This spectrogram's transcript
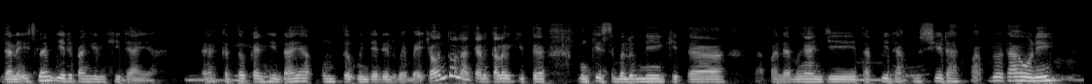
Dalam Islam ia dipanggil hidayah. Hmm. eh, ketukan hidayah untuk menjadi lebih baik. Contohlah kan kalau kita mungkin sebelum ni kita tak pandai mengaji Hmm. tapi dah usia dah 40 tahun ni, Hmm.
